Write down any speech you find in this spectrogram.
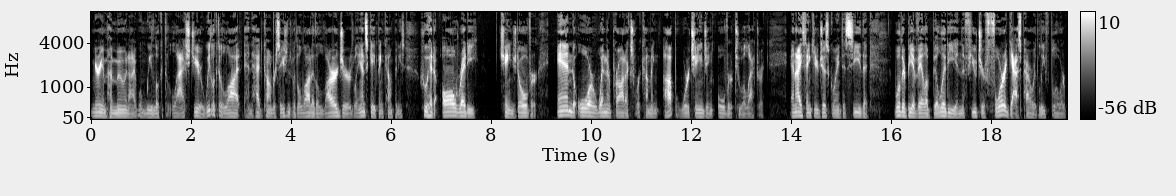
Miriam Hamu and I, when we looked last year, we looked a lot and had conversations with a lot of the larger landscaping companies who had already changed over and or when their products were coming up were changing over to electric. And I think you're just going to see that will there be availability in the future for a gas powered leaf blower?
